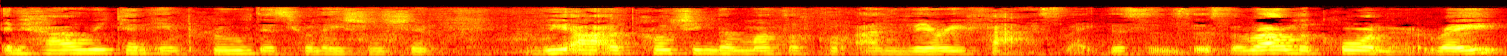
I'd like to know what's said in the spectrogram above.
and how we can improve this relationship. We are approaching the month of Quran very fast. Like this is it's around the corner, right?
